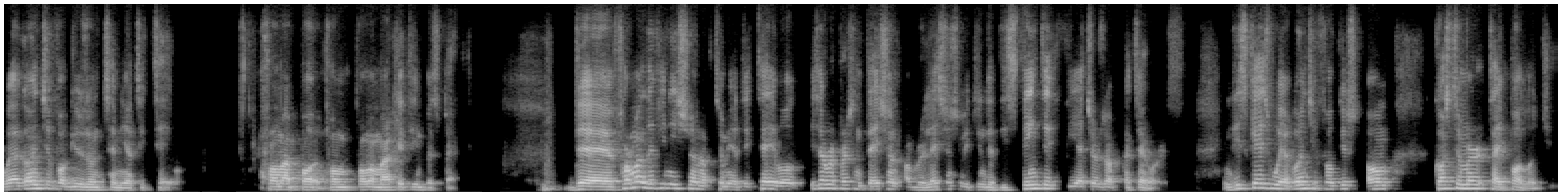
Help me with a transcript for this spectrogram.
We are going to focus on semiotic table from a, from, from a marketing perspective. The formal definition of semiotic table is a representation of relationship between the distinctive features of categories. In this case, we are going to focus on customer typology.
